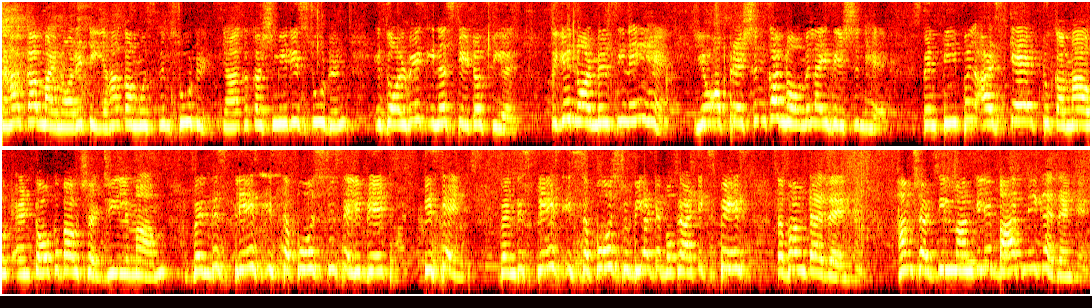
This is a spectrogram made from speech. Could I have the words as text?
यहाँ का माइनॉरिटी यहाँ का मुस्लिम स्टूडेंट यहाँ का Kashmiri student is always in a state of fear तो ये नॉर्मलसी नहीं है, ये ऑपरेशन का नॉर्मलाइजेशन है। When people are scared to come out and talk about Sharjeel Imam, when this place is supposed to celebrate dissent, when this place is supposed to be a democratic space, तब हम डर रहे हैं। हम शर्जील इमाम के लिए बात नहीं कर रहे हैं।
